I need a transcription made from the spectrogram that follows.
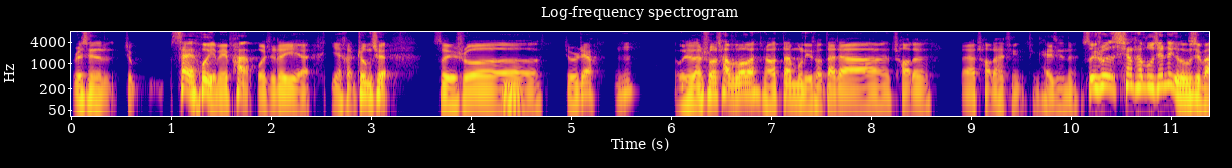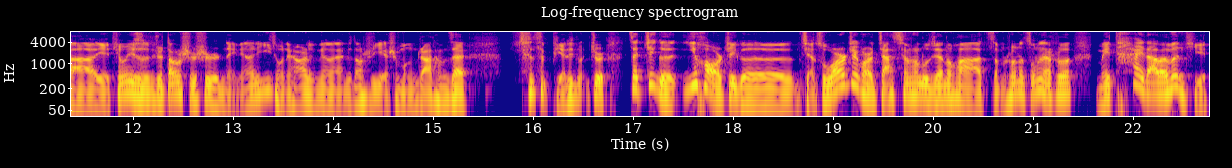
Racing 就赛后也没判，我觉得也也很正确。所以说就是这样，嗯，我觉得咱说的差不多了。然后弹幕里头大家吵的，大家吵得还挺挺开心的。所以说香肠路肩这个东西吧，也挺有意思的。就是当时是哪年？一九年还是、二零年来着？当时也是蒙扎他们在在别的地方，就是在这个一号这个减速弯这块加香肠路肩的话，怎么说呢？总体来说没太大的问题。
